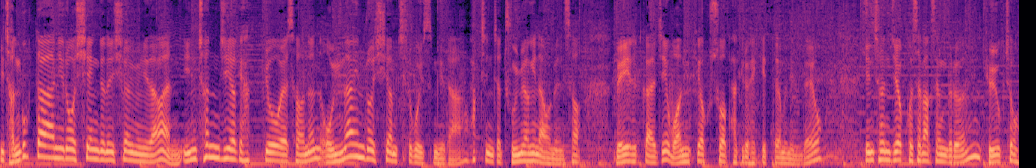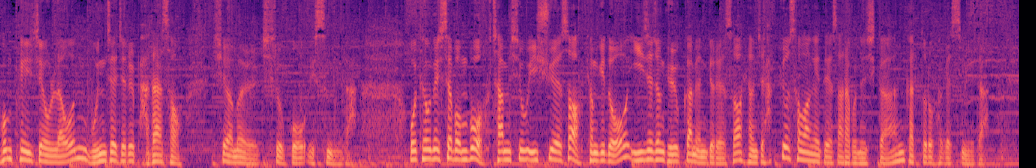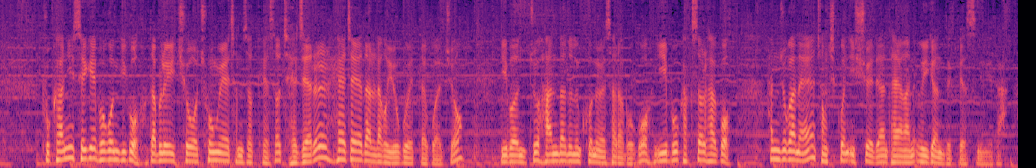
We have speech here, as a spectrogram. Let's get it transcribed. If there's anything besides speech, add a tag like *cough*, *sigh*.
이 전국 단위로 시행되는 시험입니다만 인천 지역의 학교에서는 온라인으로 시험 치르고 있습니다. 확진자 2명이 나오면서 내일까지 원격 수업하기로 했기 때문인데요. 인천 지역 고3 학생들은 교육청 홈페이지에 올라온 문제지를 받아서 시험을 치르고 있습니다. 오태훈의 시사본부 잠시 후 이슈에서 경기도 이재정 교육감 연결해서 현재 학교 상황에 대해서 알아보는 시간 갖도록 하겠습니다. 북한이 세계보건기구 WHO 총회에 참석해서 제재를 해제해달라고 요구했다고 하죠. 이번 주 한반도는 코너에서 알아보고 2부 각설하고 한 주간의 정치권 이슈에 대한 다양한 의견 듣겠습니다.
